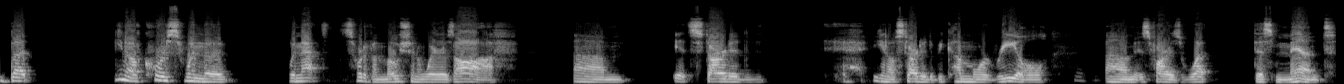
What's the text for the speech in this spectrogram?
but you know, of course, when the when that sort of emotion wears off, um, it started, you know, started to become more real um, as far as what this meant.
